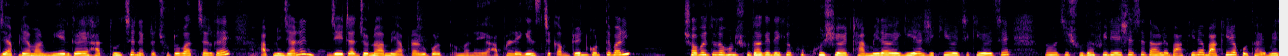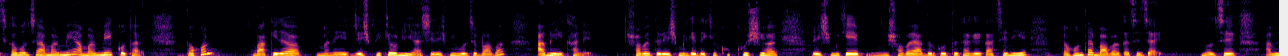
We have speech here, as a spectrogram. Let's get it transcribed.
যে আপনি আমার মেয়ের গায়ে হাত তুলছেন, একটা ছোট বাচ্চার গায়ে? আপনি জানেন যে এটার জন্য আমি আপনার উপর মানে আপনার এগেনস্টে কমপ্লেন করতে পারি? সবাই তো তখন সুধাকে দেখে খুব খুশি হয়, ঠাম্মিরাও এগিয়ে আসে, কি হয়েছে কি হয়েছে? তখন হচ্ছে সুধা ফিরে এসেছে, তাহলে বাকিরা বাকিরা কোথায়? মেচকা বলছে, আমার মেয়ে আমার মেয়ে কোথায়? তখন বাকিরা মানে রেশমিকেও নিয়ে আসে, রেশমি বলছে, বাবা, আমি এখানে। সবাই তো রেশমিকে দেখে খুব খুশি হয়, রেশমিকে সবাই আদর করতে থাকে কাছে নিয়ে, তখন তার বাবার কাছে যায়, বলছে, আমি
